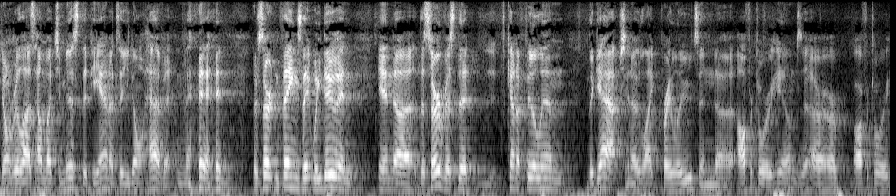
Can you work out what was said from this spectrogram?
you don't realize how much you miss the piano till you don't have it. And, there's certain things that we do in in uh, the service that kind of fill in the gaps, you know, like preludes and uh, offertory hymns or, or offertory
